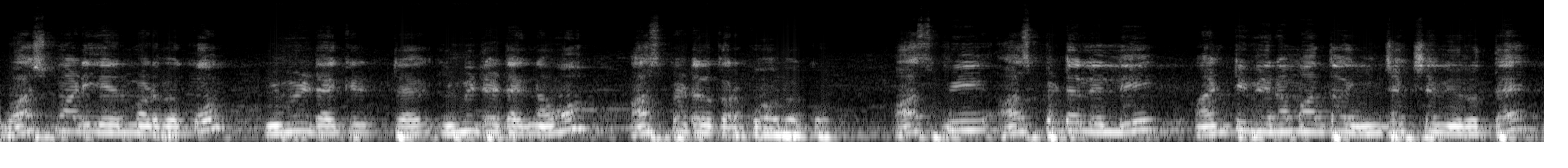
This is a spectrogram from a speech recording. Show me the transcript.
ವಾಶ್ ಮಾಡಿ ಏನು ಮಾಡಬೇಕು? ಇಮಿಡಿಯೇಟ್ ಇಮಿಡಿಯೇಟಾಗಿ ನಾವು ಹಾಸ್ಪಿಟಲ್ ಕರ್ಕೊಬೇಕು ಹಾಸ್ಪಿ ಹಾಸ್ಪಿಟಲಲ್ಲಿ ವಿನಮ ಅಂತ ಇಂಜೆಕ್ಷನ್ ಇರುತ್ತೆ.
